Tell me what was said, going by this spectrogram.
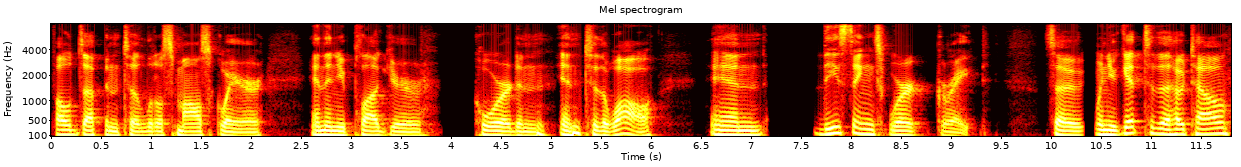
folds up into a little small square and then you plug your cord and into the wall. And these things work great. So when you get to the hotel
